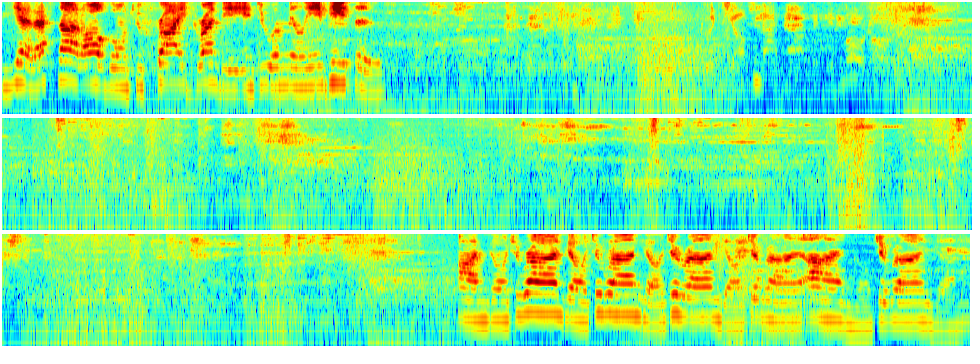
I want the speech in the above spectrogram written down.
Yeah, that's not all going to fry Grundy into a million pieces. I'm going to run, going to run, going to run, going to run, I'm going to run, going.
